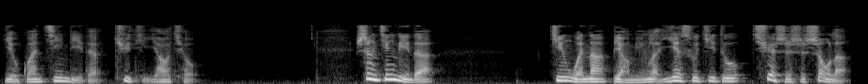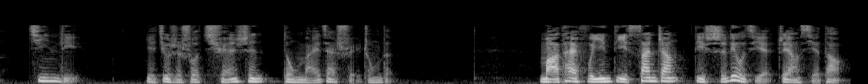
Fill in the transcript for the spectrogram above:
有关经礼的具体要求，圣经里的经文呢，表明了耶稣基督确实是受了经礼，也就是说，全身都埋在水中的。马太福音第三章第十六节这样写道：“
